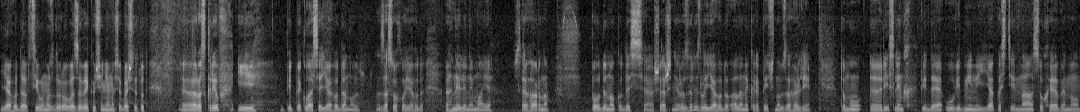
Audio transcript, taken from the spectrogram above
Ягода в цілому здорова, за виключенням, ось бачите, тут е, розкрив і підпеклася ягода, ну, засохла ягода. Гнилі немає, все гарно. Поодиноко десь е, шершні розгризли ягоду, але не критично взагалі. Тому е, ріслінг піде у відмінній якості на сухе вино.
